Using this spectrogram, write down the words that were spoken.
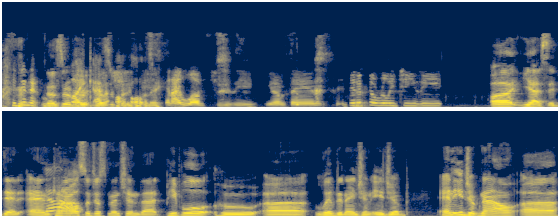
I didn't Those are like pretty, those at are pretty all. funny. And I love cheesy. You know what I'm saying? Did it feel really cheesy? Uh, yes, it did. And can I also just mention that people who uh, lived in ancient Egypt and Egypt now uh,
